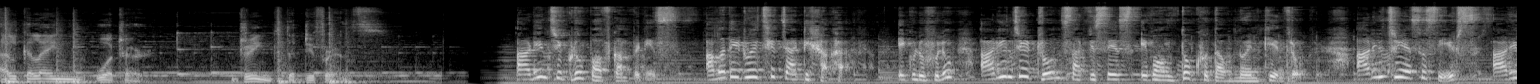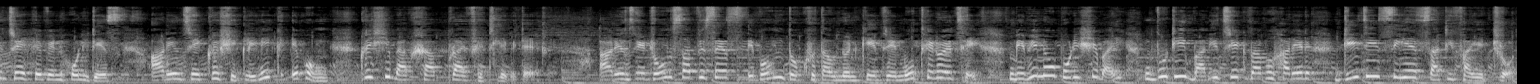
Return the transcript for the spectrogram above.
alkaline water drink the difference RNG group of companies আমাদের রয়েছে চারটি শাখা। এগুলো হলো আরএনজি ড্রোন সার্ভিসেস এবং দক্ষতা উন্নয়ন কেন্দ্র। RNG associates RNG heaven holidays RNG কৃষি ক্লিনিক এবং কৃষি ব্যবসা private limited RNG drone services এবং দক্ষতা উন্নয়ন কেন্দ্রের মধ্যে রয়েছে বিভিন্ন পরিষেবায় দুটি বাণিজ্যিক ব্যবহারের ডিজিসিএ সার্টিফাইড ড্রোন।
